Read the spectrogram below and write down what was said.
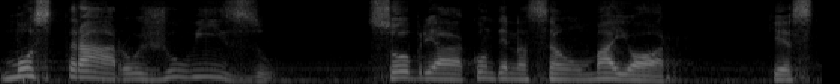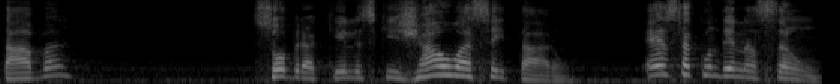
mostrar o juízo sobre a condenação maior que estava sobre aqueles que já o aceitaram. Esta condenação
